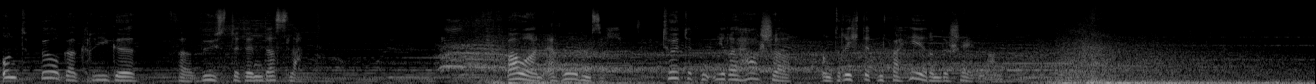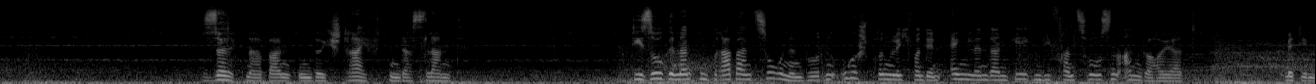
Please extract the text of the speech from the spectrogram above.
und Bürgerkriege verwüsteten das Land. Bauern erhoben sich, töteten ihre Herrscher und richteten verheerende Schäden an. Söldnerbanden durchstreiften das Land. Die sogenannten Brabanzonen wurden ursprünglich von den Engländern gegen die Franzosen angeheuert, mit dem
